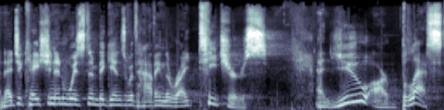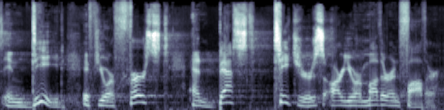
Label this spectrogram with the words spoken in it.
An education in wisdom begins with having the right teachers. And you are blessed indeed if your first and best teachers are your mother and father.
